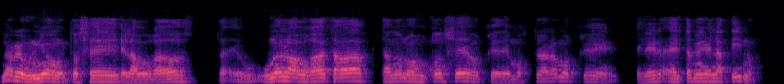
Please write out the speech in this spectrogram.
una reunión, entonces el abogado, uno de los abogados estaba dándonos un consejo que demostráramos que él, era, él también es latino.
